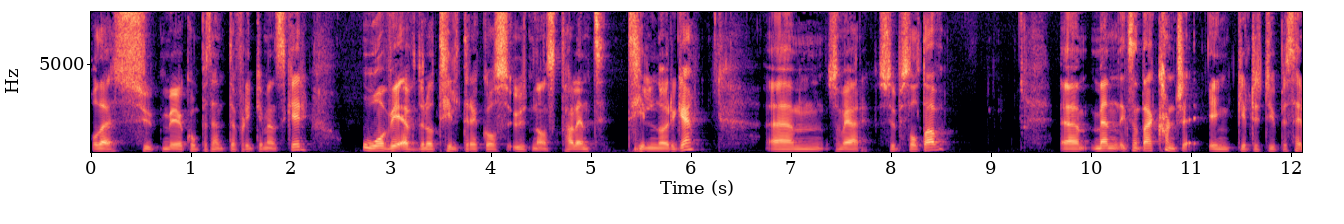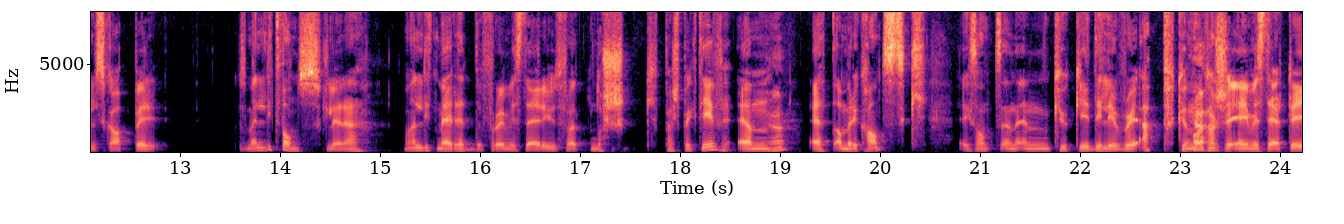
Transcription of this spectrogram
og det er supermye kompetente, flinke mennesker. Og vi evner å tiltrekke oss utenlandsk talent til Norge, eh, som vi er superstolte av. Eh, men sant, det er kanskje enkelte typer selskaper som er litt vanskeligere man er litt mer redde for å investere ut fra et norsk perspektiv enn ja. et amerikansk. En, en, cookie delivery app kunne man ja. kanskje investert i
